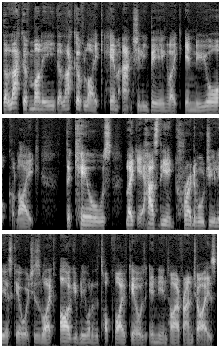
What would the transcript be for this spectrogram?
the lack of money, the lack of like him actually being like in New York, like the kills, like it has the incredible Julius kill, which is like arguably one of the top five kills in the entire franchise.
